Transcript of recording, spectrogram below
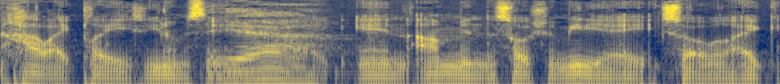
highlight plays. You know what I'm saying? Yeah. Like, and I'm in the social media age, so like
